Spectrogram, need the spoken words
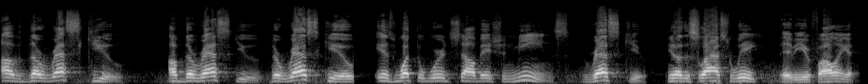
of the rescue. Of the rescue. The rescue is what the word salvation means. Rescue. You know, this last week, maybe you're following it,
